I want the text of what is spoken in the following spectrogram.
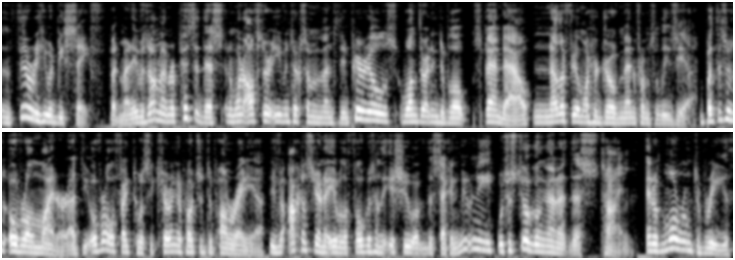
in theory he would be safe. But many of his own men were pissed at this, and one officer even took some of them to the Imperials, one threatening to blow up Spandau, another field marshal drove men from Silesia. But this was overall minor, as the overall effect was securing approaches to Pomerania, leaving Oxenstierna able to focus on the issue of the Second Mutiny, which was still going on at this time. And with more room to breathe,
